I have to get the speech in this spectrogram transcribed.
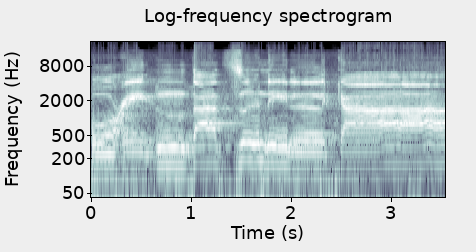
উইদ্দাত লিল কাফিরিন।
